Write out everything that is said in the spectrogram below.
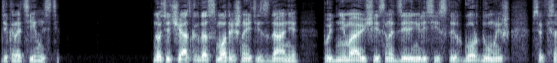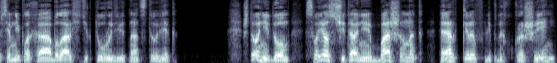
декоративности. Но сейчас, когда смотришь на эти здания, поднимающиеся над зеленью лесистых гор, думаешь, все-таки совсем неплоха была архитектура XIX века. Что ни дом, свое сочетание башенок, эркеров, лепных украшений,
